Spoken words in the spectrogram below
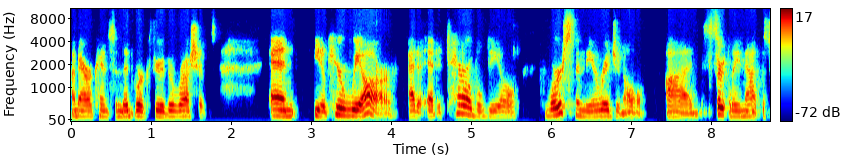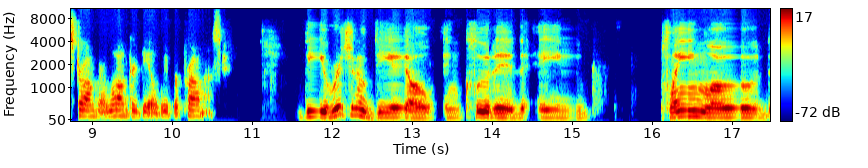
Americans and they'd work through the Russians. And you know, here we are at a, at a terrible deal, worse than the original. Uh, certainly not the stronger, longer deal we were promised. The original deal included a plane load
